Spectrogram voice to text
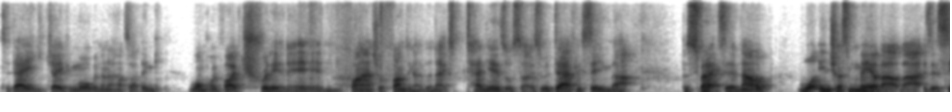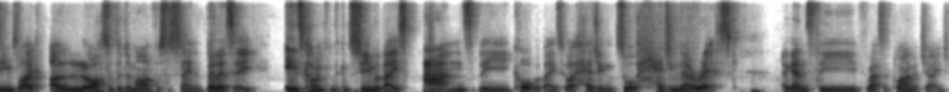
today JP Morgan announced, I think, 1.5 trillion in financial funding over the next 10 years or so. So we're definitely seeing that perspective. Now, what interests me about that is it seems like a lot of the demand for sustainability is coming from the consumer base and the corporate base who are hedging, sort of hedging their risk against the threat of climate change.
